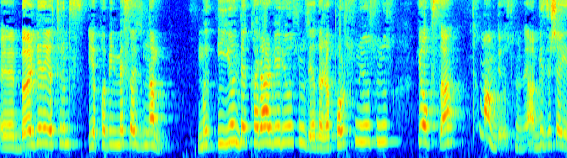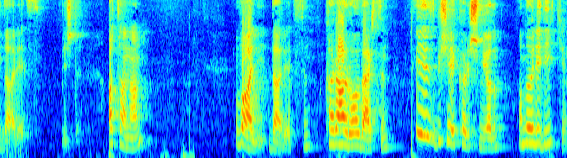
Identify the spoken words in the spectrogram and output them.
e, bölgede yatırım yapabilmesi adına mı iyi yönde karar veriyorsunuz ya da rapor sunuyorsunuz yoksa tamam diyorsunuz ya bizi şey idare etsin. İşte atanan vali idare etsin, kararı o versin. Biz bir şeye karışmayalım. Ama öyle değil ki.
